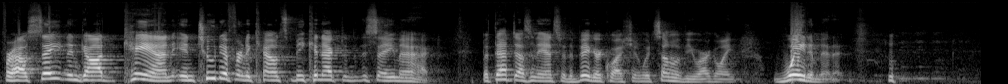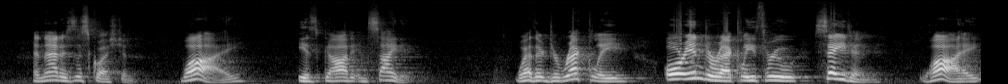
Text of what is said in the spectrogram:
for how Satan and God can, in two different accounts, be connected to the same act. But that doesn't answer the bigger question, which some of you are going, wait a minute. and that is this question Why is God inciting? Whether directly or indirectly through Satan. Why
